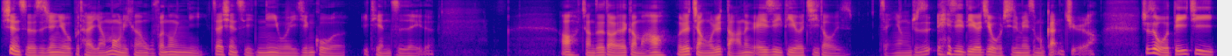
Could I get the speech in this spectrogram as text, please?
现实的时间又不太一样。梦里可能五分钟，你在现实你以为已经过了一天之类的。好，讲这到底在干嘛？哈，我就讲，我就打那个 A Z 第二季到底是怎样？就是 A Z 第二季，我其实没什么感觉了，就是我第一季。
